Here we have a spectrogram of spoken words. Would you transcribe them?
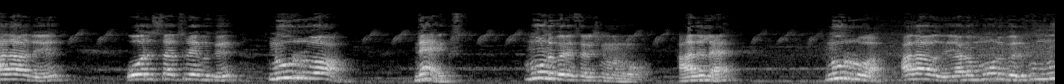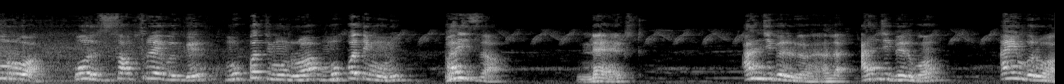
அதாவது ஒரு சப்ஸ்கிரைபுக்கு நூறுரூவா நெக்ஸ்ட் மூணு பேரை செலக்ஷன் பண்ணுவோம். அதில் நூறு ரூபா அதாவது அந்த மூணு பேருக்கு நூறு ரூபா ஒரு சப்ஸ்கிரைபுக்கு முப்பத்தி மூணு ரூபா முப்பத்தி மூணு பைசா. நெக்ஸ்ட் அஞ்சு பேர் இருக்காங்க. அந்த அஞ்சு பேருக்கும் ஐம்பது ரூபா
